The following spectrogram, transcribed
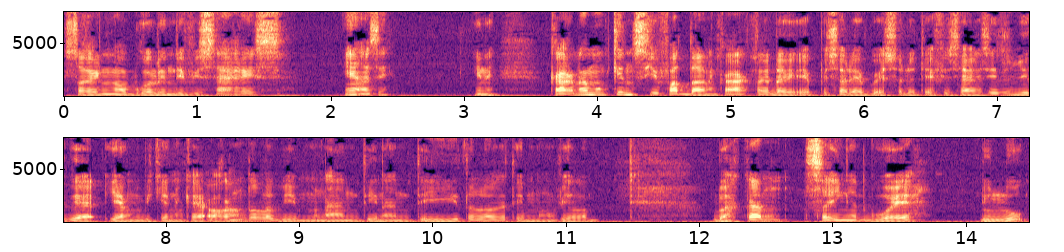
sering ngobrolin TV series. Ya gak sih? Ini karena mungkin sifat dan karakter dari episode-episode TV series itu juga yang bikin kayak orang tuh lebih menanti-nanti gitu loh ketimbang film. Bahkan seingat gue ya dulu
